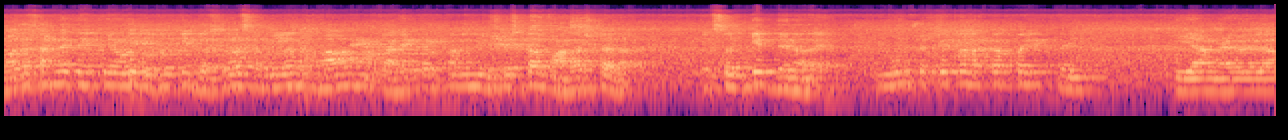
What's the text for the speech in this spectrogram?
माझं सांगायचं हेतू एवढं होतं की दसरा संमेलन हा कार्यकर्त्यांना विशेषतः महाराष्ट्राला एक संकेत देणार आहे. म्हणून शक्यता नकारता येत नाही. की या मेळाव्याला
